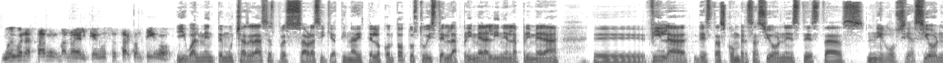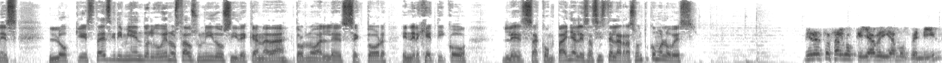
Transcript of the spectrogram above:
Muy buenas tardes, Manuel. Qué gusto estar contigo. Igualmente, muchas gracias. Pues ahora sí que a ti nadie te lo contó. Tú estuviste en la primera línea, en la primera eh, fila de estas conversaciones, de estas negociaciones. Lo que está esgrimiendo el gobierno de Estados Unidos y de Canadá en torno al eh, sector energético, ¿les acompaña, les asiste la razón? ¿Tú cómo lo ves? Mira, esto es algo que ya veíamos venir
